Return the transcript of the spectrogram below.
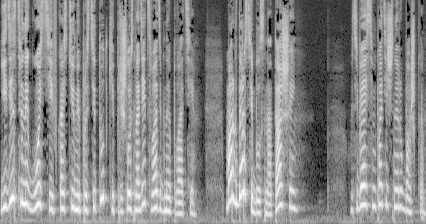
Единственной гостьей в костюме проститутки пришлось надеть свадебное платье. Марк Дарси был с Наташей. «У тебя симпатичная рубашка».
